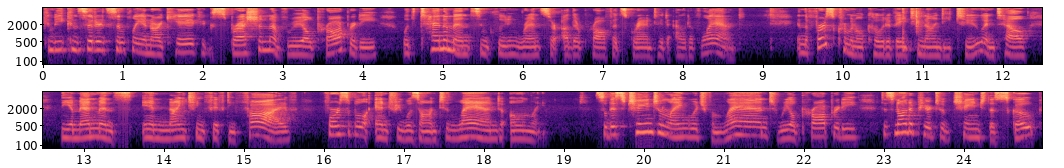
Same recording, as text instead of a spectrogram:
can be considered simply an archaic expression of real property, with tenements including rents or other profits granted out of land. In the first Criminal Code of 1892 until the amendments in 1955, forcible entry was on to land only. So, this change in language from land to real property does not appear to have changed the scope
